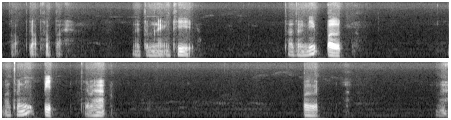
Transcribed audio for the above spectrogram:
ประกอบกลับเข้าไป ในตำแหน่งที่ ถ้าทางนี้เปิด มาทางนี้ปิด ใช่ไหมฮะ เปิดนะ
